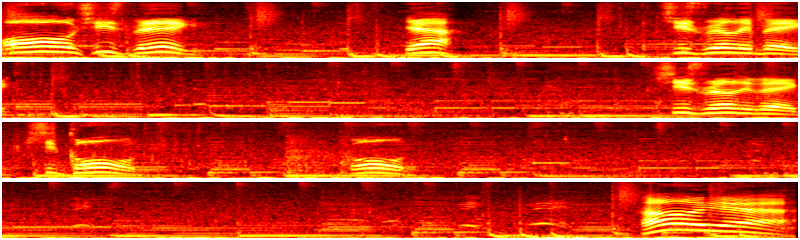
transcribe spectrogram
Oh, she's big. Yeah, she's really big. She's really big. She's gold. Gold. Oh yeah.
